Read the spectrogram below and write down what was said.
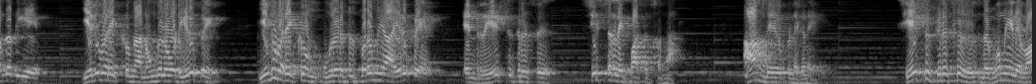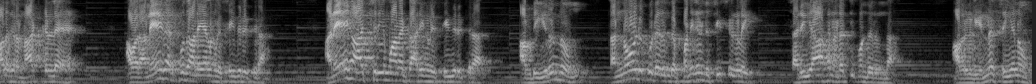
சந்ததியே எதுவரைக்கும் நான் உங்களோடு இருப்பேன்? எதுவரைக்கும் உங்களிடத்தில் பொறுமையா இருப்பேன்? என்று இயேசு கிறிஸ்து சீசர்களை பார்த்து சொன்னார். ஆம் தேவ பிள்ளைகளே இயேசு கிறிஸ்து இந்த பூமியில வாழுகிற நாட்கள்ல அவர் அநேக அற்புத அடையாளங்களை செய்திருக்கிறார். அநேக ஆச்சரியமான காரியங்களை செய்திருக்கிறார். அப்படி இருந்தும் தன்னோடு கூட இருந்த பனிரெண்டு சீசர்களை சரியாக நடத்தி கொண்டிருந்தார். அவர்கள் என்ன செய்யணும்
